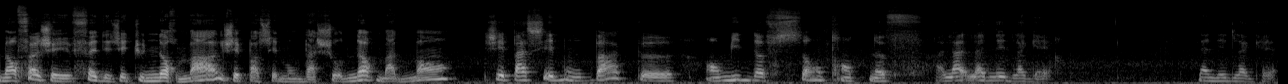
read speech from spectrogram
Mais enfin, j'ai fait des études normales. J'ai passé mon bachot normalement. J'ai passé mon bac euh, en 1939, l'année de la guerre l'année de la guerre.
